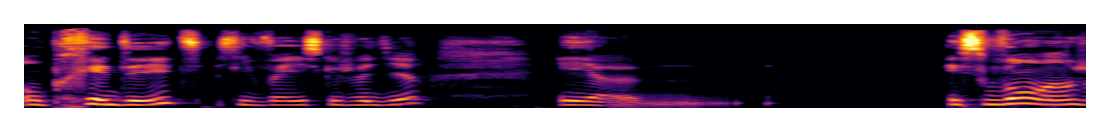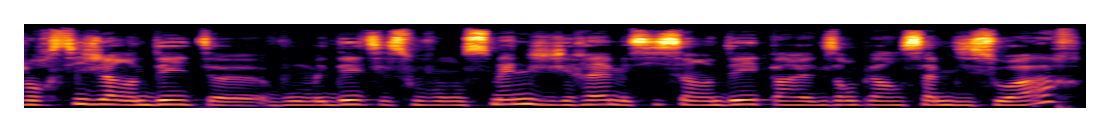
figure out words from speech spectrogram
en pré-date, si vous voyez ce que je veux dire. Et euh, et souvent, hein, genre si j'ai un date, euh, bon mes dates c'est souvent en semaine, je dirais, mais si c'est un date par exemple un samedi soir,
